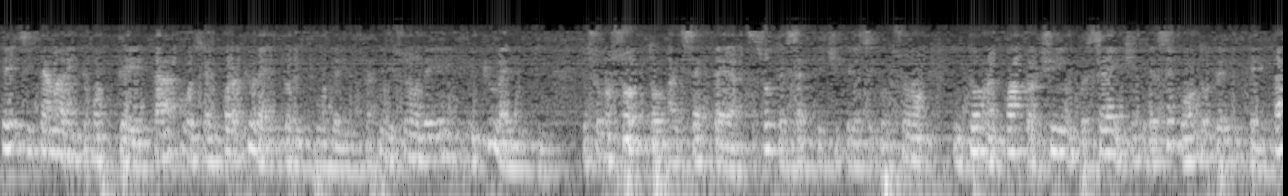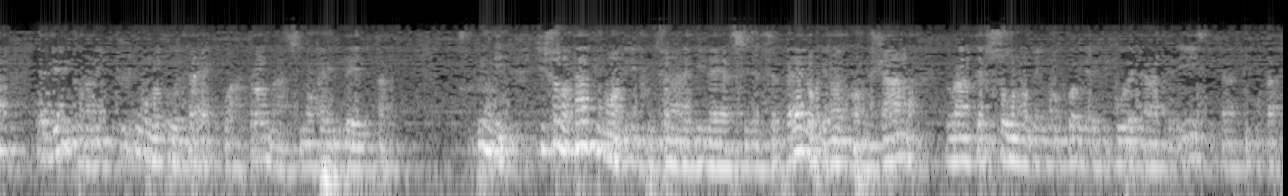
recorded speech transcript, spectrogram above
E si chiama ritmo teta o se ancora più lento ritmo delta, quindi sono dei ritmi più lenti che sono sotto ai 7 Hz, sotto ai 7 cicli al secondo, sono intorno ai 4, 5, 6 cicli al secondo per il teta e addirittura nei 1, 2, 3, 4 al massimo per il delta. Quindi ci sono tanti modi di funzionare diversi del cervello che noi conosciamo, durante il sonno vengono fuori delle figure caratteristiche, attività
